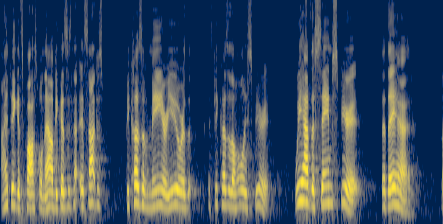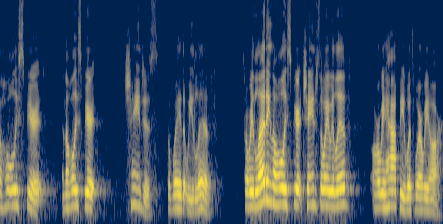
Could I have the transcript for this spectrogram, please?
I think it's possible now because it's not, it's not just because of me or you, or the, it's because of the Holy Spirit. We have the same Spirit that they had, the Holy Spirit, and the Holy Spirit changes the way that we live. So, are we letting the Holy Spirit change the way we live, or are we happy with where we are?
